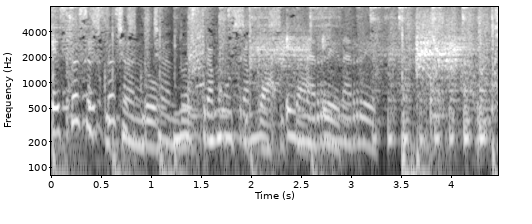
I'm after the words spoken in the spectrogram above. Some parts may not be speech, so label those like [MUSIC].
Estás escuchando, nuestra, música, en la red. en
